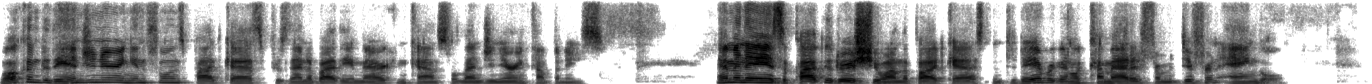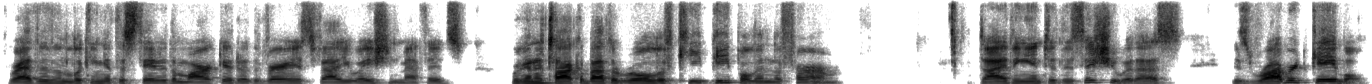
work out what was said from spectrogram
Welcome to the Engineering Influence podcast presented by the American Council of Engineering Companies. M&A is a popular issue on the podcast, and today we're going to come at it from a different angle. Rather than looking at the state of the market or the various valuation methods, we're going to talk about the role of key people in the firm. Diving into this issue with us is Robert Gable,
